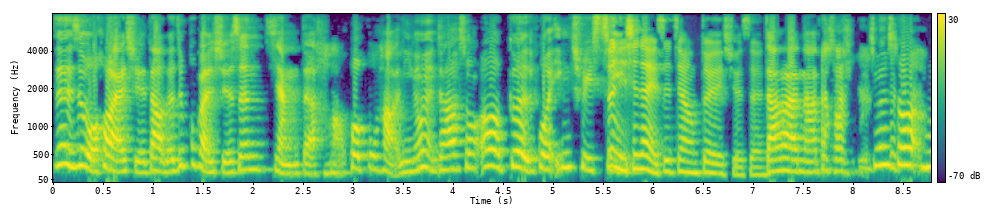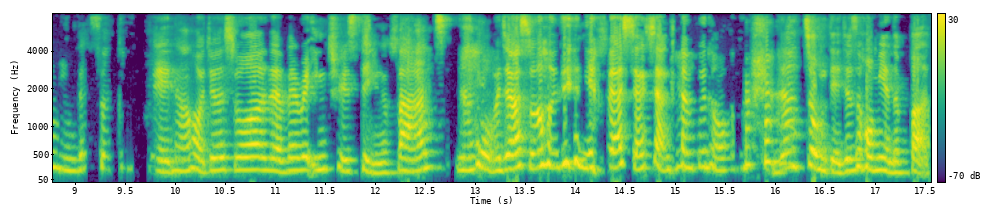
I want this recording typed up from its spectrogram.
这也是我后来学到的，就不管学生讲的好或不好，你永远都要说哦，good 或 interesting。所以你现在也是这样对学生？当然啦、啊，当然，就是说，嗯，that's a good 对，然后我就说 the very interesting，but，然后我们就要说，你要不要想想看不同？你知道重点就是后面的 but，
